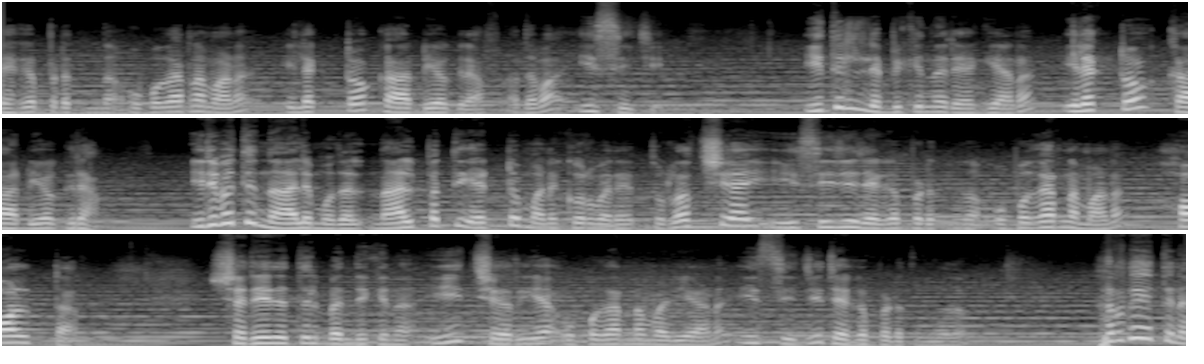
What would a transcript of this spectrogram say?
രേഖപ്പെടുത്തുന്ന ഉപകരണമാണ് ഇലക്ട്രോ കാർഡിയോഗ്രാഫ് അഥവാ ഇ സി ജി. ഇതിൽ ലഭിക്കുന്ന രേഖയാണ് ഇലക്ട്രോ കാർഡിയോഗ്രാം ഇരുപത്തിനാല് മുതൽ നാൽപ്പത്തി എട്ട് മണിക്കൂർ വരെ തുടർച്ചയായി ഇ സി ജി രേഖപ്പെടുത്തുന്ന ഉപകരണമാണ് ഹോൾട്ടർ. ശരീരത്തിൽ ബന്ധിക്കുന്ന ഈ ചെറിയ ഉപകരണം വഴിയാണ് ഇ സി ജി രേഖപ്പെടുത്തുന്നത്. ഹൃദയത്തിന്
